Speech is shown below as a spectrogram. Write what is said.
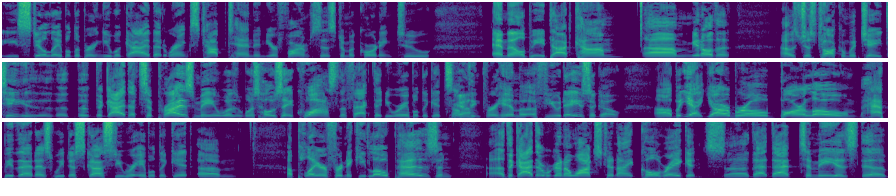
he's still able to bring you a guy that ranks top ten in your farm system according to MLB.com. Um, you know the. I was just talking with JT. The, the, the guy that surprised me was, was Jose Cuas, The fact that you were able to get something yeah. for him a, a few days ago. Uh, but yeah, Yarbrough, Barlow. I'm happy that as we discussed, you were able to get um, a player for Nicky Lopez and uh, the guy that we're going to watch tonight, Cole Ragans. Uh, that that to me is the.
